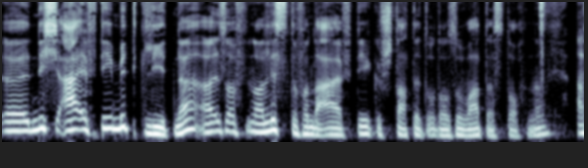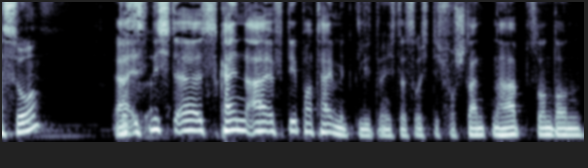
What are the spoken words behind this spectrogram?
äh, nicht AfD-Mitglied, ne? Er ist auf einer Liste von der AfD gestartet oder so war das doch, ne? Ach so? Er Das- ist nicht, äh, ist kein AfD-Parteimitglied, wenn ich das richtig verstanden habe, sondern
